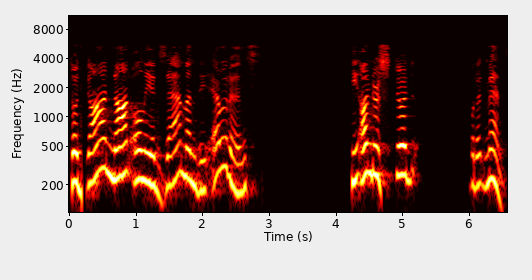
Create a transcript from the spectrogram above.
So John not only examined the evidence, he understood what it meant.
